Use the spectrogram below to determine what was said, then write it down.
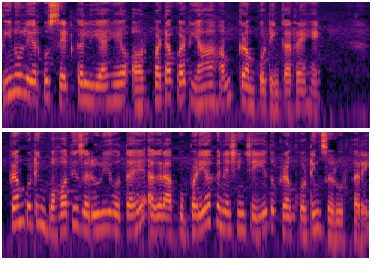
तीनों लेयर को सेट कर लिया है और फटाफट यहाँ हम क्रम कोटिंग कर रहे हैं। क्रम कोटिंग बहुत ही ज़रूरी होता है। अगर आपको बढ़िया फिनिशिंग चाहिए तो क्रम कोटिंग ज़रूर करें।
